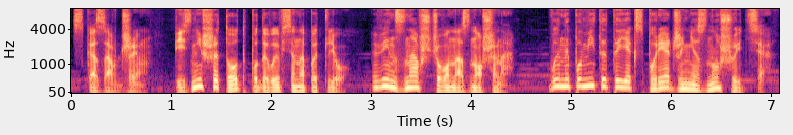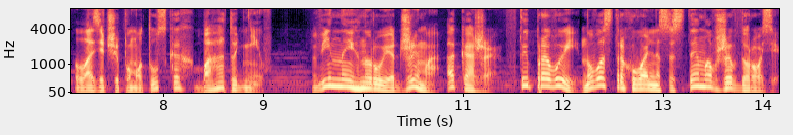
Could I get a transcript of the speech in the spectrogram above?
сказав Джим. Пізніше тот подивився на петлю. Він знав, що вона зношена. Ви не помітите, як спорядження зношується, лазячи по мотузках багато днів. Він не ігнорує Джима, а каже: Ти правий, нова страхувальна система вже в дорозі.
